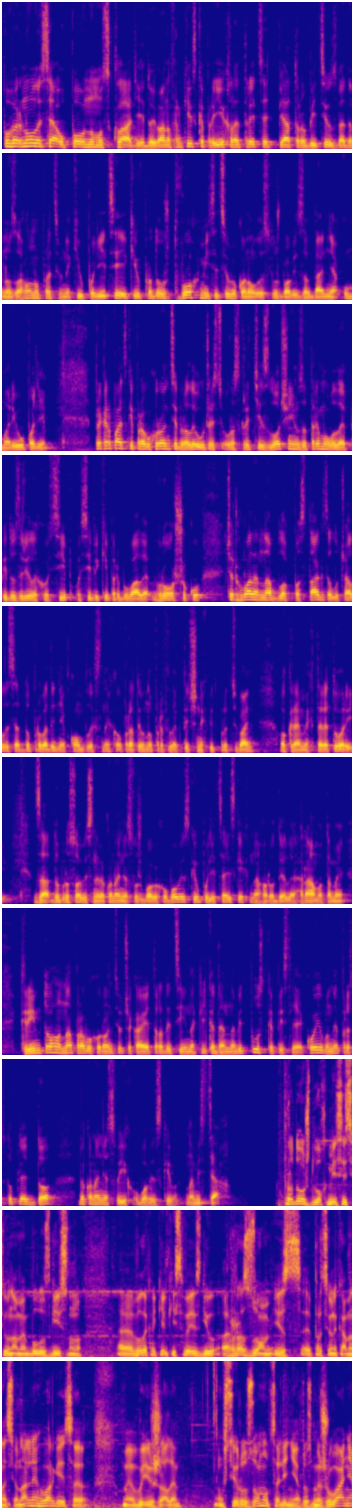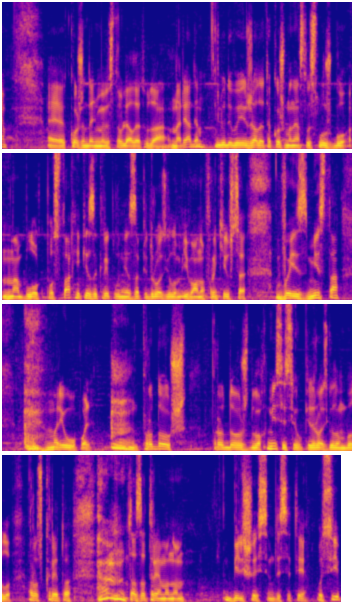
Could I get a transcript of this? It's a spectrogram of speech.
Повернулися у повному складі. До Івано-Франківська приїхали 35 бійців зведеного загону працівників поліції, які впродовж двох місяців виконували службові завдання у Маріуполі. Прикарпатські правоохоронці брали участь у розкритті злочинів, затримували підозрілих осіб, осіб, які перебували в розшуку, чергували на блокпостах, залучалися до проведення комплексних оперативно-профілактичних відпрацювань окремих територій. За добросовісне виконання службових обов'язків поліцейських нагородили грамотами. Крім того, на правоохоронців чекає традиційна кількаденна відпустка, після якої вони приступлять до виконання своїх обов'язків на місцях. Впродовж двох місяців нами було здійснено е, велика кількість виїздів разом із е, працівниками Національної гвардії. Це ми виїжджали в сіру зону, це лінія розмежування. Е, Кожен день ми виставляли туди наряди. Люди виїжджали. Також ми несли службу на блокпостах, які закріплені за підрозділом Івано-Франківськ. Це виїзд з міста Маріуполь. Продовж Продовж двох місяців підрозділом було розкрито та затримано більше 70 осіб.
